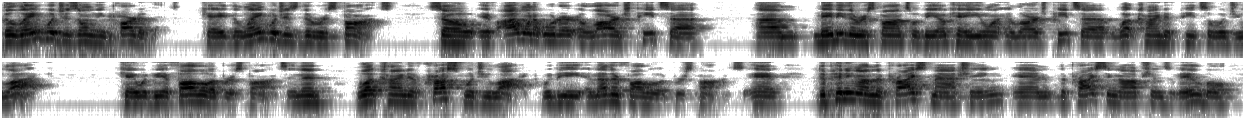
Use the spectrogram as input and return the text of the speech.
the language is only part of it. Okay, the language is the response. So if I want to order a large pizza, um, maybe the response would be, okay, you want a large pizza. What kind of pizza would you like? Okay, would be a follow-up response. And then what kind of crust would you like? Would be another follow-up response. And depending on the price matching and the pricing options available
